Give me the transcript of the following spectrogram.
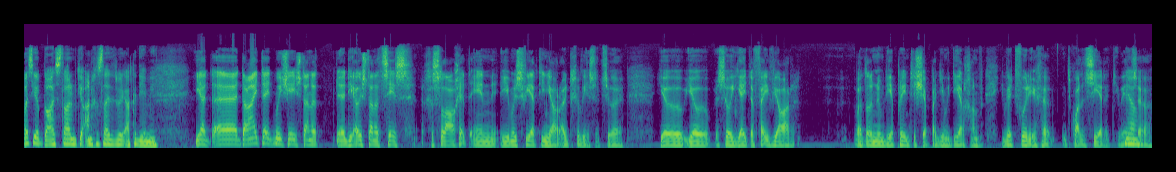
was jy op daai stadium toe aangesluit het by die akademie? Ja, uh, daai tyd moes jy staan het uh, die ou staan het 6 geslaag het en jy moes 14 jaar oud gewees het. So jou jou so jy het 'n 5 jaar wat hulle noem die apprenticeship wat jy moet deurgaan. Jy weet voor jy gekwalifiseer het, jy weet Ja. so.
